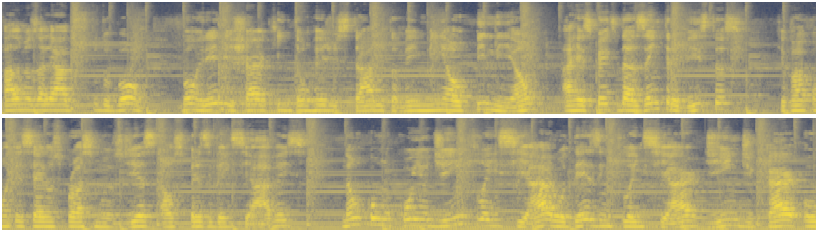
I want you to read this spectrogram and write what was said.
Fala meus aliados, tudo bom? Bom, irei deixar aqui então registrado também minha opinião a respeito das entrevistas que vão acontecer nos próximos dias aos presidenciáveis, não com o cunho de influenciar ou desinfluenciar, de indicar ou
